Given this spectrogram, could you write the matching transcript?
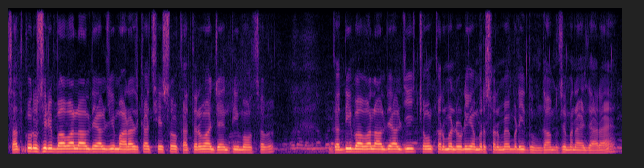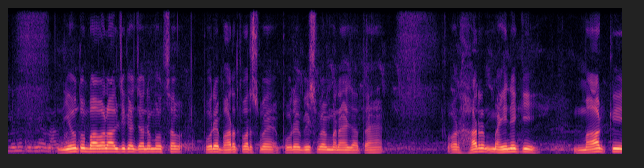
सतगुरु श्री बाबा लाल दयाल जी महाराज का छः सौ इकहत्तरवां जयंती महोत्सव गद्दी बाबा लाल दयाल जी चौक करमंडोड़ी अमृतसर में बड़ी धूमधाम से मनाया जा रहा है यूँ तो बाबा लाल जी का जन्म उत्सव पूरे भारतवर्ष में पूरे विश्व में मनाया जाता है और हर महीने की माघ की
